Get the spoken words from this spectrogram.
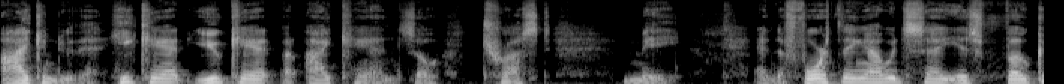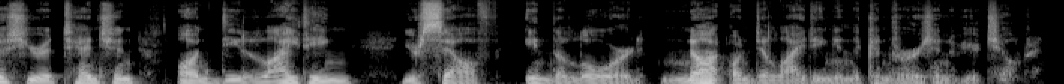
I can do that. He can't, you can't, but I can. So trust me. And the fourth thing I would say is focus your attention on delighting yourself in the Lord, not on delighting in the conversion of your children.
